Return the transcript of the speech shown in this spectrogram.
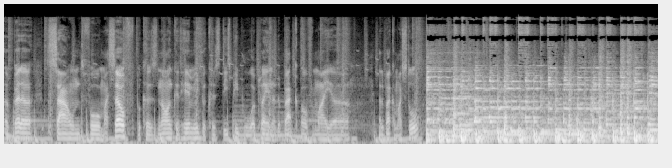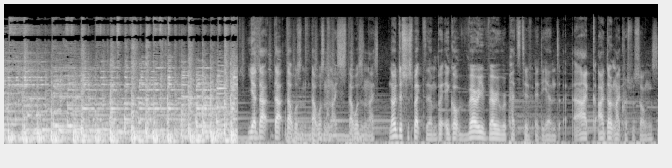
a better sound for myself because no one could hear me because these people were playing at the back of my uh, at the back of my stall. Yeah that that that wasn't that wasn't nice. That wasn't nice. No disrespect to them but it got very very repetitive at the end. I i don't like christmas songs.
